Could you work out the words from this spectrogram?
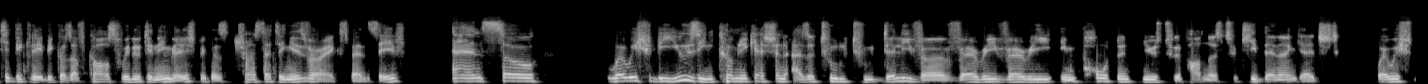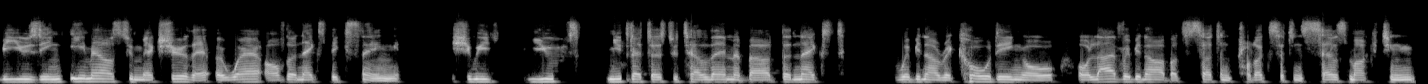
Typically, because of course we do it in English because translating is very expensive. And so where we should be using communication as a tool to deliver very, very important news to the partners to keep them engaged where we should be using emails to make sure they're aware of the next big thing? Should we use newsletters to tell them about the next webinar recording or, or live webinar about certain products, certain sales marketing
